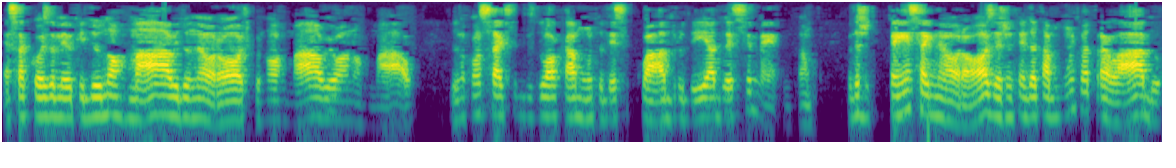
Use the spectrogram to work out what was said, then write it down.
essa coisa meio que do normal e do neurótico, normal e o anormal. Ele não consegue se deslocar muito desse quadro de adoecimento. Então, quando a gente pensa em neurose, a gente ainda está muito atrelado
